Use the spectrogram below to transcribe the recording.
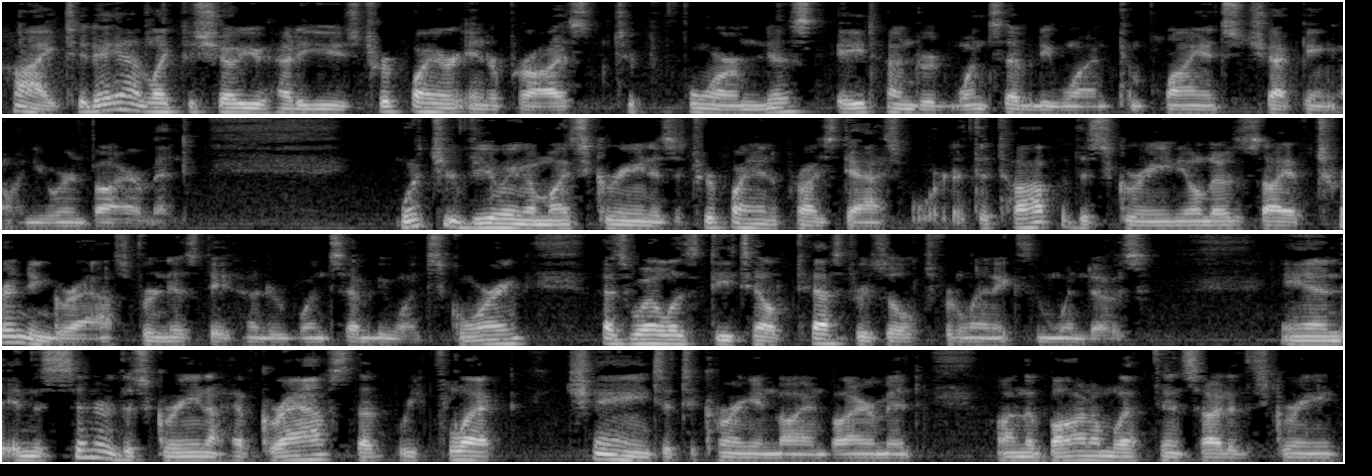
Hi, today I'd like to show you how to use Tripwire Enterprise to perform NIST 800-171 compliance checking on your environment. What you're viewing on my screen is a Tripwire Enterprise dashboard. At the top of the screen, you'll notice I have trending graphs for NIST 800-171 scoring, as well as detailed test results for Linux and Windows. And in the center of the screen, I have graphs that reflect change that's occurring in my environment. On the bottom left hand side of the screen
